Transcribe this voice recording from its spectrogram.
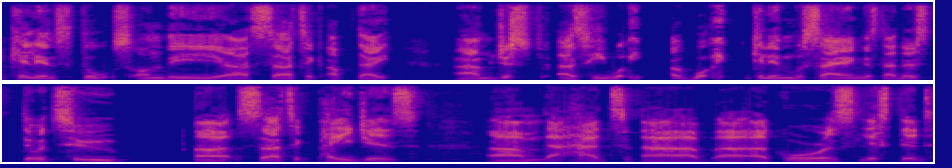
Kilian's thoughts on the CertiK update. Um, just as he what, he, what Kilian was saying is that there were two CertiK pages um, that had Agoras listed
